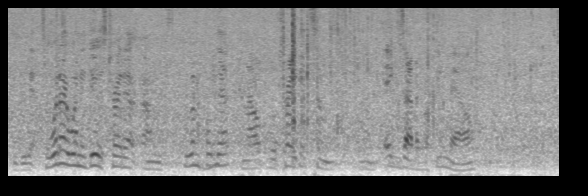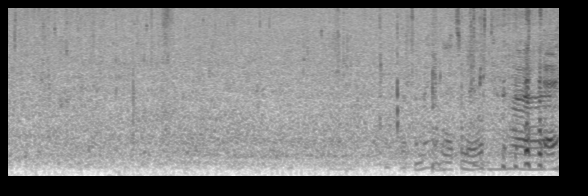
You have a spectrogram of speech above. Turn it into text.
to do that. So what I want to do is try to. Um, you want to hold that, and I'll we'll try to get some um, eggs out of a female. That's a male. That's a male. Okay.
